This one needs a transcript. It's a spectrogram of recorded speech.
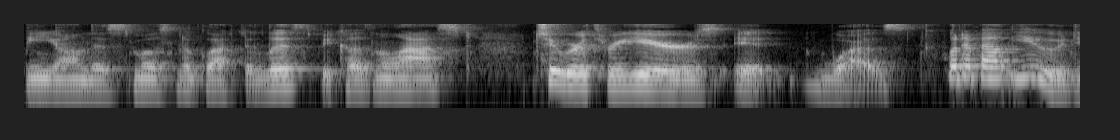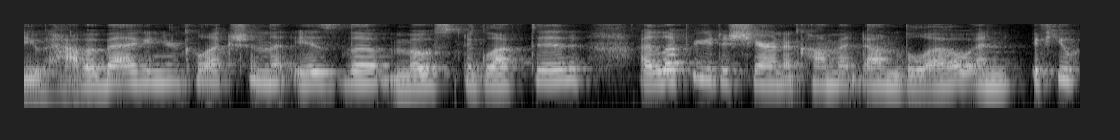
be on this most neglected list because in the last two or three years it was. What about you? Do you have a bag in your collection that is the most neglected? I'd love for you to share in a comment down below. And if you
